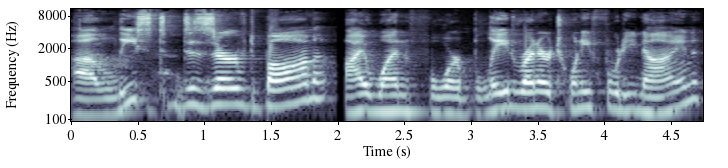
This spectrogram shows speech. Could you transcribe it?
Uh, least deserved bomb, I won for Blade Runner 2049.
